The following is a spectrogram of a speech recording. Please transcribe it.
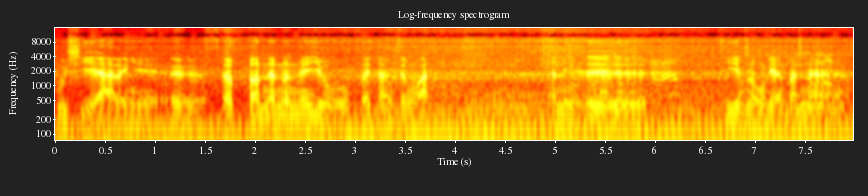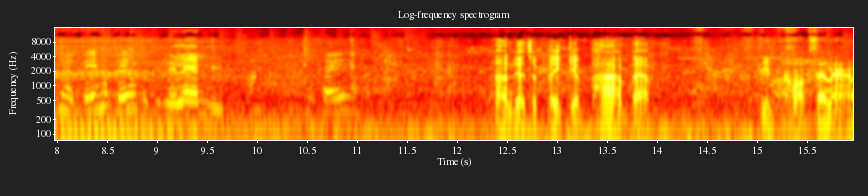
ผู้เชียร์อะไรอย่างเงี้ยเออแต่ตอนนั้นมันไม่อยู่ไปต่างจังหวัด อันนี้คือทีมโรงเรียนบ้านนานะครับ เต้เต้เต้เล่นนี่อ่าเดี๋ยวจะไปเก็บภาพแบบติดขอบสนาม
